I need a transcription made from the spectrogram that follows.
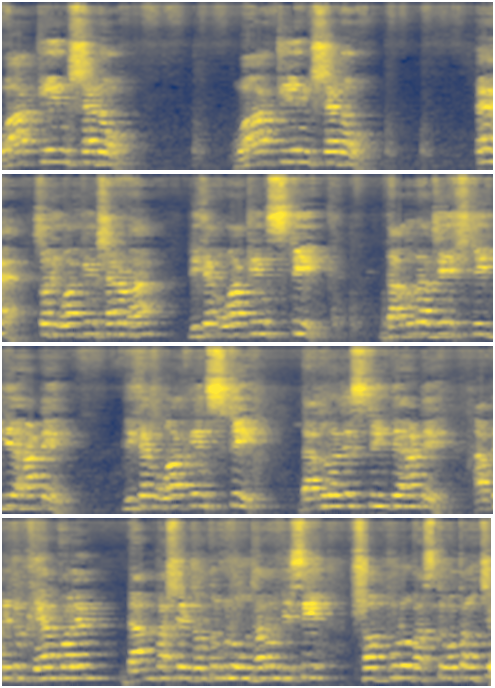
walking shadow walking shadow হ্যাঁ সরি ওয়াকিং শ্যাডো না, লিখেন ওয়াকিং স্টিক দাদুরা যে স্টিক দিয়ে হাঁটে, লিখেন ওয়াকিং স্টিক দাদুরা যে স্টিক দিয়ে হাঁটে, আপনি একটু খেয়াল করেন, ডান পাশে যতগুলো উদাহরণ দিছি, সবগুলো বাস্তবতা হচ্ছে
